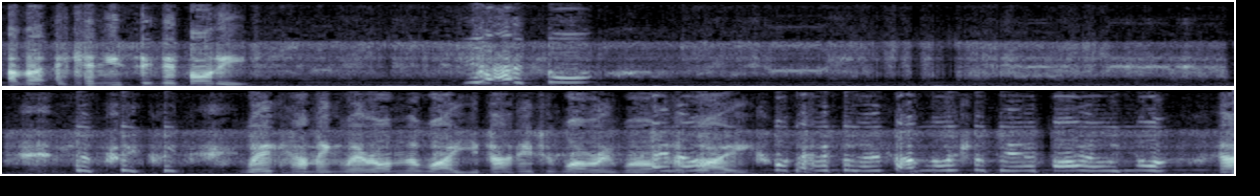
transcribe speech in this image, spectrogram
But can you see their bodies? Yeah, quick. We're coming. We're on the way. You don't need to worry. We're on And the way. ambulance. I'm not sure they are by or not. No,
